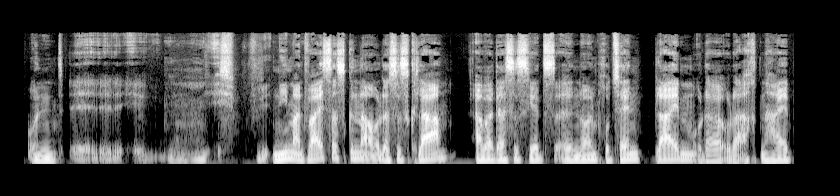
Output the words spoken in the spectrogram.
Und äh, ich, niemand weiß das genau, das ist klar, aber dass es jetzt äh, neun Prozent bleiben oder, oder achteinhalb,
